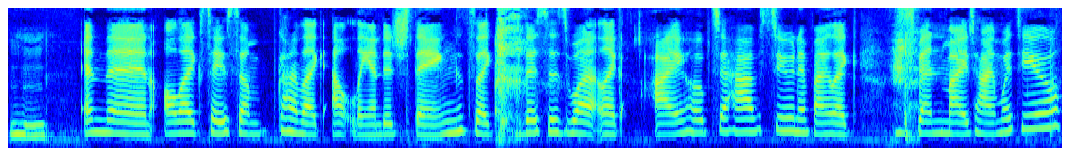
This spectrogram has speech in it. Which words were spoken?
Mm-hmm. And then I'll like say some kind of like outlandish things. Like, this is what like I hope to have soon if I like spend my time with you.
